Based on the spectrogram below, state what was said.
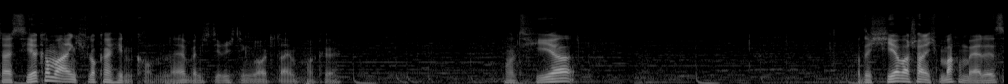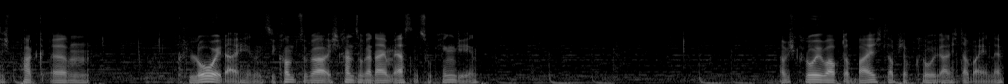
Das heißt, hier kann man eigentlich locker hinkommen, ne? wenn ich die richtigen Leute da packe. Und hier, was ich hier wahrscheinlich machen werde, ist, ich packe ähm, Chloe dahin. Sie kommt sogar, ich kann sogar da im ersten Zug hingehen. Habe ich Chloe überhaupt dabei? Ich glaube, ich habe Chloe gar nicht dabei. Ne?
